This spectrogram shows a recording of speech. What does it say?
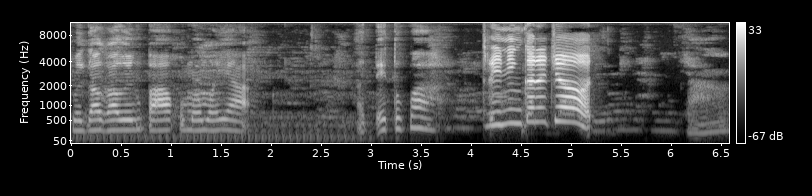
May gagawin pa ako mamaya. At ito pa. Training ka na, Jot. Yan.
